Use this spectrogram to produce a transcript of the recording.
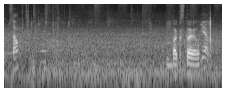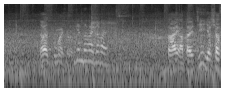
Написал? Бакстайл. Ген, давай снимай, короче. Ген, давай, давай. Тай, отойди, я сейчас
